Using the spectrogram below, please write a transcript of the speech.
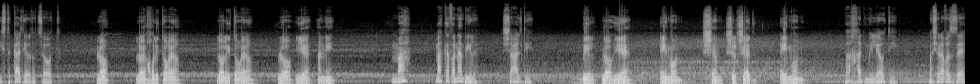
הסתכלתי על התוצאות. לא, לא יכול להתעורר. לא להתעורר. לא יהיה אני. מה? מה הכוונה, ביל? שאלתי. ביל לא יהיה. אימון. שם של שד. אימון. פחד מילא אותי. בשלב הזה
